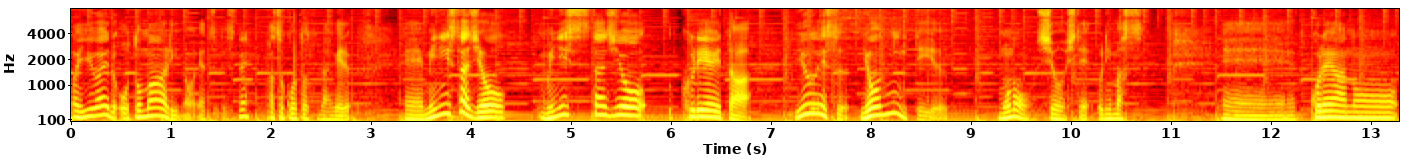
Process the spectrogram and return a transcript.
まあ、いわゆる音回りのやつですね、パソコンとつなげる。えー、ミニスタジオ、ミニスタジオクリエイター US42 っていうものを使用しております。えー、これあの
